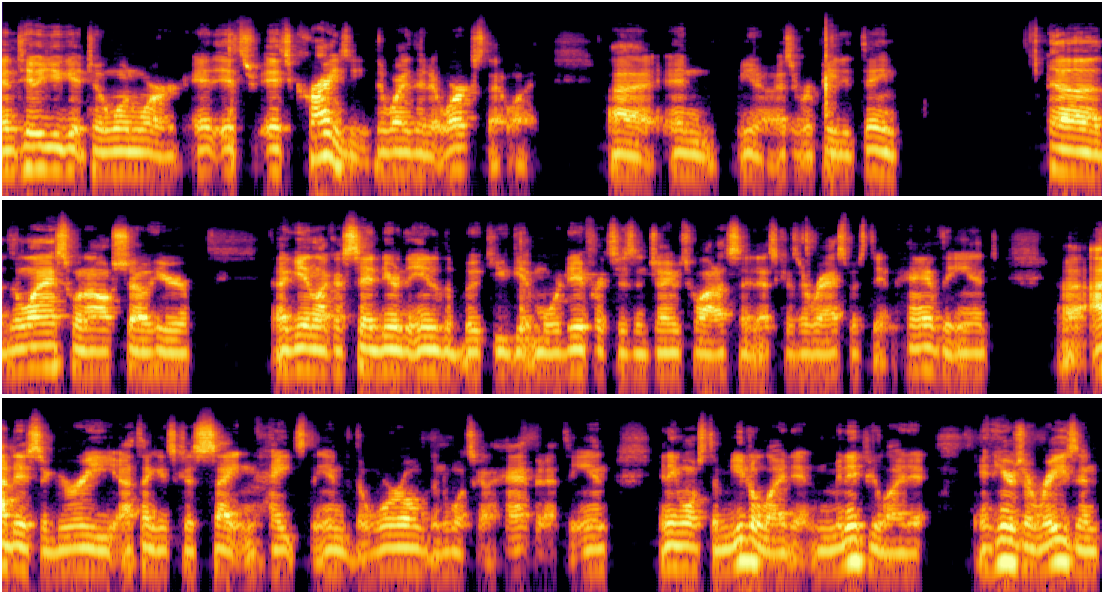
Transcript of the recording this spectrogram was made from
until you get to one word. It, it's it's crazy the way that it works that way, uh, and you know as a repeated theme. Uh, the last one I'll show here, again, like I said, near the end of the book, you get more differences in James White. I say that's because Erasmus didn't have the end. Uh, I disagree. I think it's because Satan hates the end of the world and what's going to happen at the end, and he wants to mutilate it and manipulate it. And here's a reason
